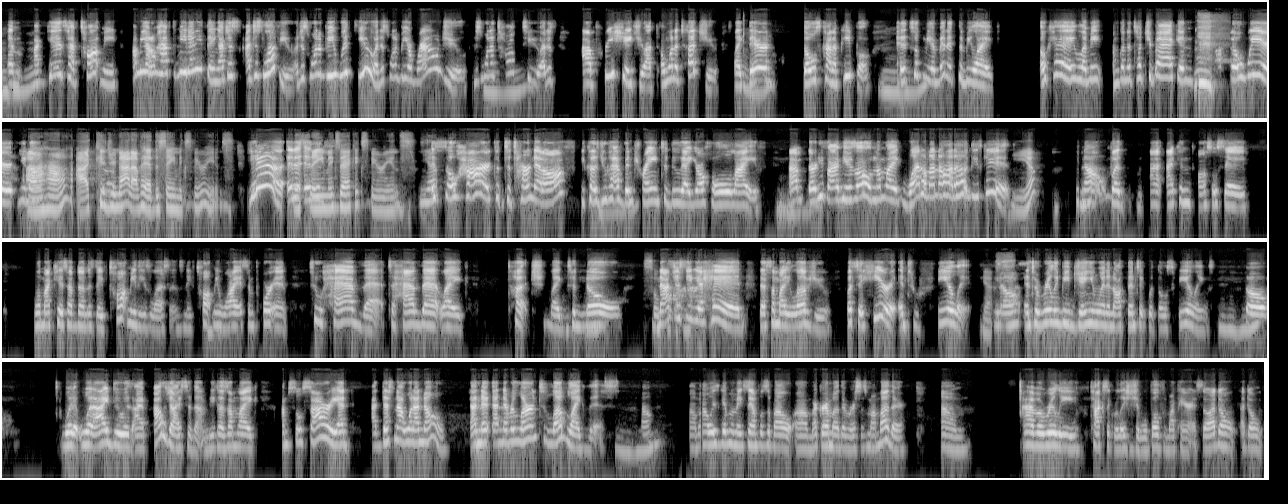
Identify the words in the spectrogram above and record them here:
And Mhm. my kids have taught me, I mean, I don't have to need anything. I just I just love you. I just want to be with you. I just want to be around you. I just want to talk to you. I just I appreciate you. I, I want to touch you. Like they're those kind of people. And it took Mhm. me a minute to be like, okay, let me I'm gonna touch you back and Mm-hmm. I feel weird, you know. uh-huh. I kid you not, I've had the same experience. Yeah. And, the it, same exact experience. Yeah, it's so hard to, to turn that off because you have been trained to do that your whole life. I'm Mhm. 35 years old and I'm like, why don't I know how to hug these kids? Yep. you know but I, I can also say what my kids have done is they've taught me these lessons and they've taught me why it's important to have that to have that like touch like to Mhm. know So not just in your head that somebody loves you but to hear it and to feel it yes. you know and to really be genuine and authentic with those feelings Mhm. so what what I do is I apologize to them because I'm like, I'm so sorry. I, I that's not what I know. I, ne- I never learned to love like this. know? Mhm. Um, I always give them examples about um, my grandmother versus my mother. Um, I have a really toxic relationship with both of my parents, so I don't I don't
